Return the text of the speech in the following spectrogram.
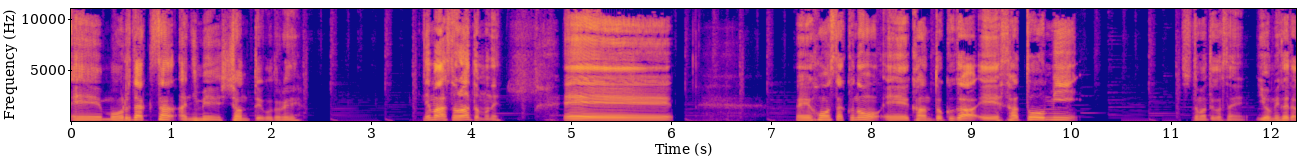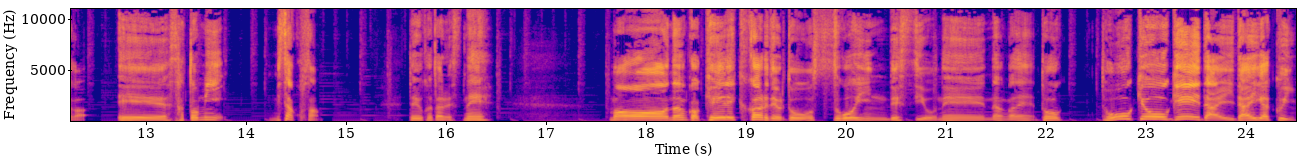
えー、モルダクさんアニメーションということでね。で、まあ、その後もね、えーえー、本作の、えー、監督が、えー、里見、ちょっと待ってください、読み方が、えー、里見美佐子さんという方ですね。まあ、なんか経歴書かれてるとすごいんですよね。なんかね、東東京芸大大学院。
